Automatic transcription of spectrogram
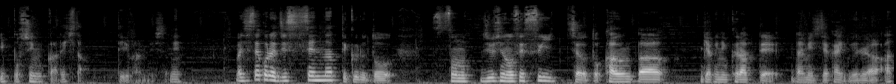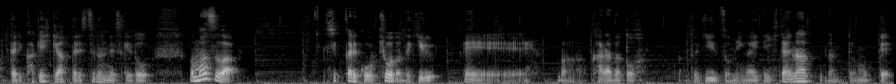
一歩進化できたっていう感じでしたね。まあ、実際これは実践になってくると、その重心乗せすぎちゃうとカウンター逆に食らってダメージでかいといろいろあったり、駆け引きあったりするんですけど、まあ、まずは、しっかりこう強打できる、えー、まあ、体と、あと技術を磨いていきたいな、なんて思って、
